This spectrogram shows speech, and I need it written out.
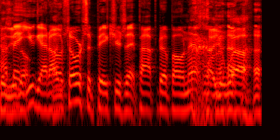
I bet know- you got all I- sorts of pictures that popped up on that one. well,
